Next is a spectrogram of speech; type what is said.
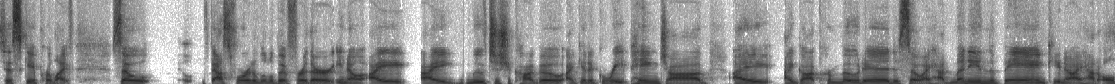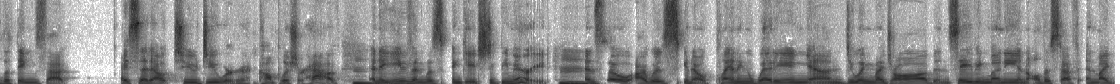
to escape her life. So fast forward a little bit further, you know, I, I moved to Chicago. I get a great paying job. I I got promoted, so I had money in the bank. You know, I had all the things that I set out to do or accomplish or have. Mm. And I even was engaged to be married. Mm. And so I was, you know, planning a wedding and doing my job and saving money and all this stuff. And my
